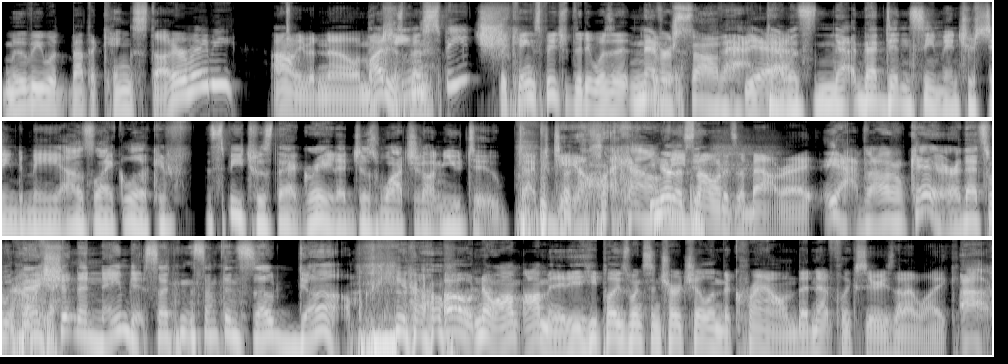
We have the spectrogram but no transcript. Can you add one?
movie with about the King's Stutter? Maybe I don't even know. It The might have just been King's speech. the King's Speech. Did it? Was it Never the- saw that. Yeah. That was ne- that didn't seem interesting to me. I was like, look, if the speech was that great, I'd just watch it on YouTube type of deal. like, I don't You know that's to- not what it's about, right? Yeah, but I don't care. That's what they Okay. shouldn't have named it something something so dumb. You know? Oh no, I'm I'm in it. He, he plays Winston Churchill in The Crown, the Netflix series that I like. Ah,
